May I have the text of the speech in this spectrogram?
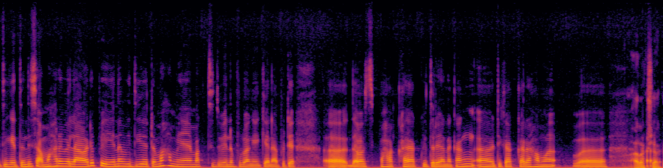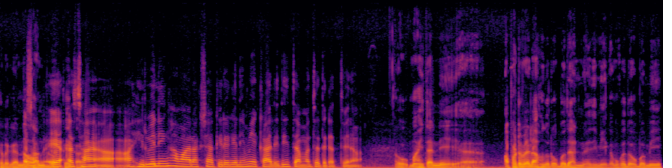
ඉතින් එතෙන්දී සමහර වෙලාවට පේන විදියටම හැමයෑමක් සිදු වෙන්න පුළුවන්. ඒ කියන්නේ අපිට දවස් 5ක් 6ක් විතර යනකම් ටිකක් අර හැම ආරක්ෂා කරගන්න ඔව්, සන්නහක ඒ එකක්. ස- හිරුවෙලින් හැම ආරක්ෂා කර ගැනීම ඒ කාලෙදී තමත් වැදගත් වෙනවා. ඔව් මම හිතන්නේ අපට වැඩා හොඳට ඔබ දන්නවා ඇති මේක. මොකද ඔබ මේ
